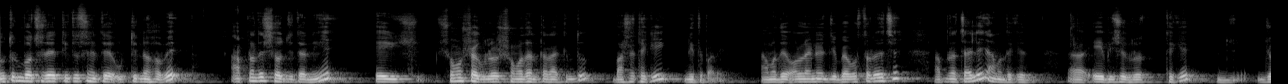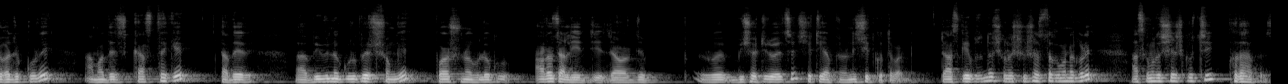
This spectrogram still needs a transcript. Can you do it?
নতুন বছরে তৃতীয় শ্রেণীতে উত্তীর্ণ হবে, আপনাদের সহযোগিতা নিয়ে এই সমস্যাগুলোর সমাধান তারা কিন্তু বাসা থেকেই নিতে পারে। আমাদের অনলাইনের যে ব্যবস্থা রয়েছে, আপনারা চাইলে আমাদেরকে এই বিষয়গুলো থেকে যোগাযোগ করে আমাদের কাছ থেকে তাদের বিভিন্ন গ্রুপের সঙ্গে পড়াশোনাগুলো আরও চালিয়ে যাওয়ার যে বিষয়টি রয়েছে, সেটি আপনারা নিশ্চিত করতে পারেন তো আজকে এই পর্যন্ত সবাই সুস্বাস্থ্য কামনা করে আজকে মতো শেষ করছি। খোদা হাফেজ।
